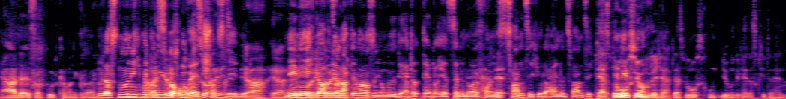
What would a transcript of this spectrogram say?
Ja, der ist auch gut, kann man nicht sagen. Du darfst nur nicht mit Aber ihm er über Umweltschutz reden. Ja, ja. Nee, nee, ich glaube, der sagen. macht immer noch so einen Junge. Der hat, der hat doch jetzt seine neue Freundin der- ist 20 oder 21. Der ist noch. Berufsjugendlicher. Der ist Berufsjugendlicher, das kriegt er hin.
